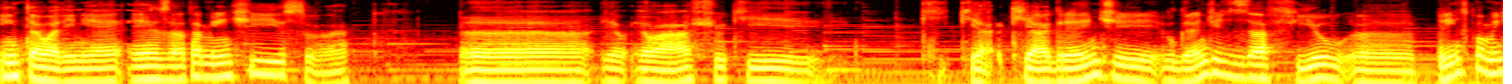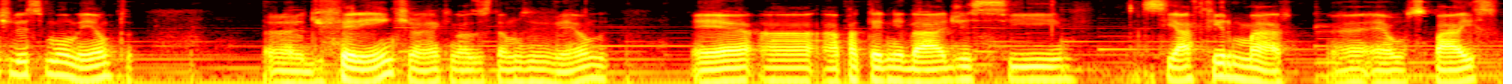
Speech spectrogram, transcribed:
Então, Aline, é, é exatamente isso, né? Uh, eu, eu acho que que, que, a, que a grande, o grande desafio, uh, principalmente desse momento uh, diferente né, que nós estamos vivendo, é a, a paternidade se, se afirmar, né? é os pais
